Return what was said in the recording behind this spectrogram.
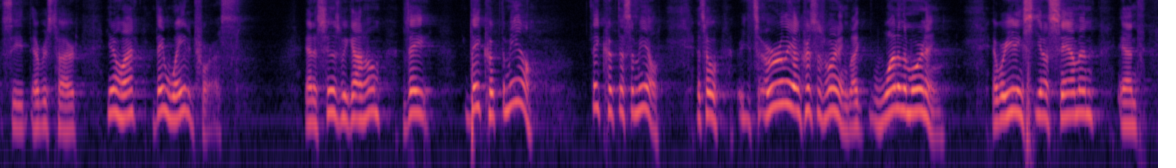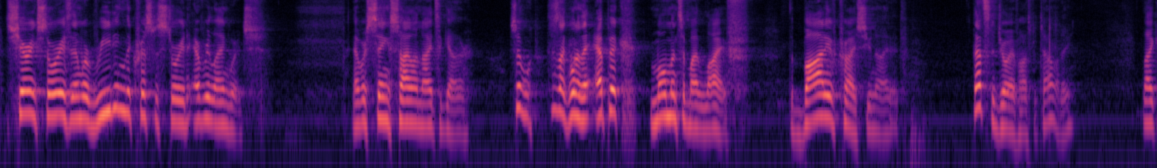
seat, everybody's tired. You know what? They waited for us. And as soon as we got home, they, they cooked the meal. They cooked us a meal. And so it's early on Christmas morning, like one in the morning. And we're eating, you know, salmon and sharing stories, and then we're reading the Christmas story in every language and we're singing Silent Night together. So this is like one of the epic moments of my life. The body of Christ united. That's the joy of hospitality. Like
